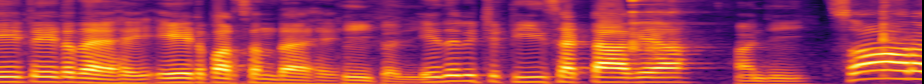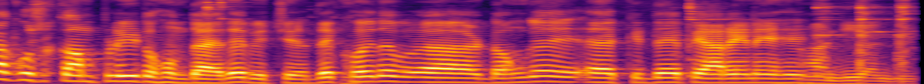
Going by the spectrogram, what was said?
8-8 ਦਾ ਇਹ 8 ਪਰਸਨ ਦਾ ਇਹ। ਠੀਕ ਆ ਜੀ। ਇਹਦੇ ਵਿੱਚ ਟੀ ਸੈੱਟ ਆ ਗਿਆ। ਹਾਂਜੀ। ਸਾਰਾ ਕੁਝ ਕੰਪਲੀਟ ਹੁੰਦਾ ਇਹਦੇ ਵਿੱਚ। ਦੇਖੋ ਇਹਦੇ ਡੋਂਗੇ ਕਿੱਡੇ ਪਿਆਰੇ ਨੇ ਇਹ। ਹਾਂਜੀ ਹਾਂਜੀ।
